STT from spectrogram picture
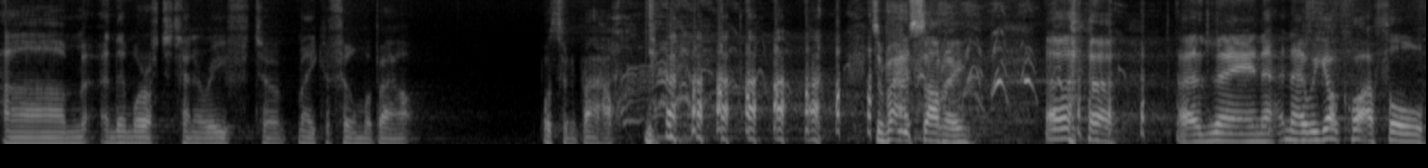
Um, and then we're off to Tenerife to make a film about what's it about? it's about something. Uh, and then, no, we got quite a full.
